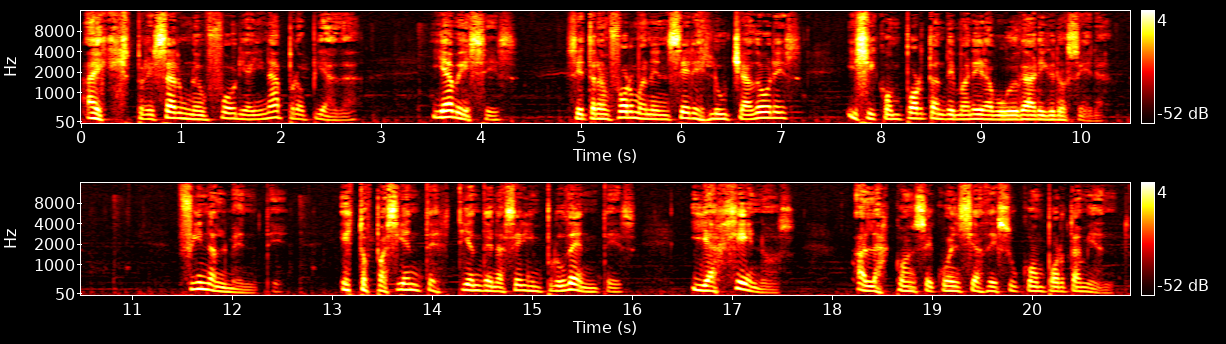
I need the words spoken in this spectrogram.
a expresar una euforia inapropiada y a veces se transforman en seres luchadores y se comportan de manera vulgar y grosera. Finalmente, estos pacientes tienden a ser imprudentes y ajenos a las consecuencias de su comportamiento.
